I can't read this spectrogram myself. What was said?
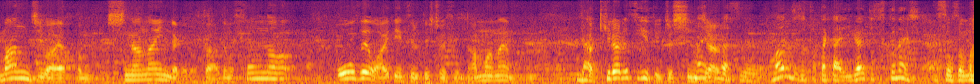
万事はやっぱ死なないんだけどさでもそんな大勢を相手にするってシチュエーションってあんまないもんね。てか切られすぎると一応死んじゃうプラス万事と戦い意外と少ないし。ねそうそう、ま、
